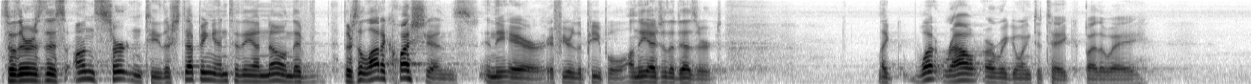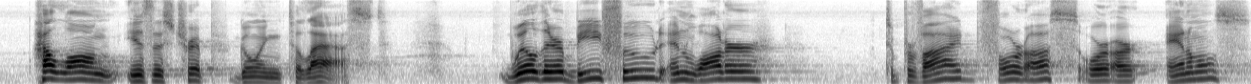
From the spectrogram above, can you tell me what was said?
So there's this uncertainty. They're stepping into the unknown. They've, there's a lot of questions in the air if you're the people on the edge of the desert. Like, what route are we going to take, by the way? How long is this trip going to last? Will there be food and water to provide for us or our animals?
